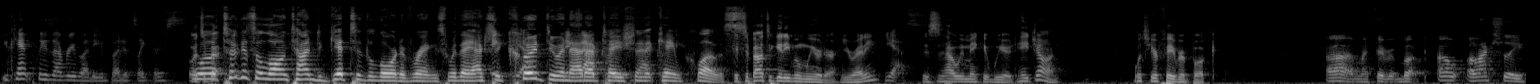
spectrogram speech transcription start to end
you can't please everybody, but it's like there's Well, well, about- it took us a long time to get to the Lord of Rings, where they actually It- yeah, could do an exactly, adaptation exactly. that came close. It's about to get even weirder. You ready? yes. This is how we make it weird. Hey, John, what's your favorite book? Uh, my favorite book. Oh, well, actually,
